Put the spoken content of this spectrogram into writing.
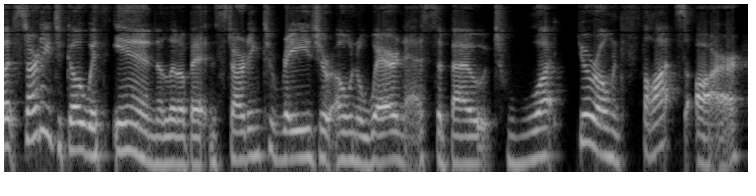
But starting to go within a little bit and starting to raise your own awareness about what your own thoughts are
